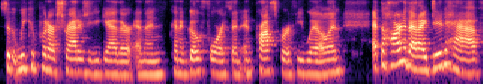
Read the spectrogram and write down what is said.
so that we could put our strategy together and then kind of go forth and, and prosper if you will and at the heart of that i did have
